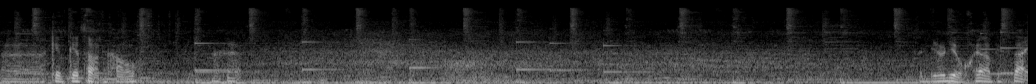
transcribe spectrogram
เเก็บเกสรเขานะฮะเดี๋ยวเดี๋ยวค่อยเอาไปใส่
